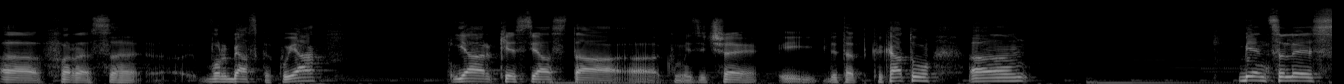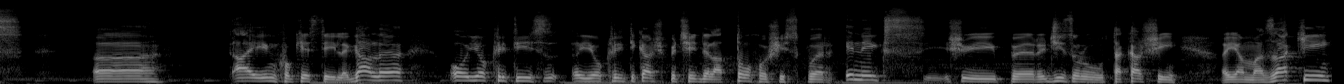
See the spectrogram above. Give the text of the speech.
uh, fără să vorbească cu ea iar chestia asta, uh, cum îi zice, e de tot căcatul. Uh, bineînțeles, uh, ai încă o chestie ilegală, o, eu, critiz, eu critica și pe cei de la Toho și Square Enix și pe regizorul Takashi Yamazaki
